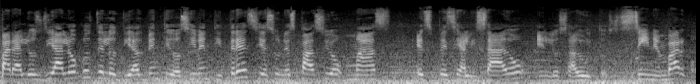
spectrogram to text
para los diálogos de los días 22 y 23, si es un espacio más especializado en los adultos. Sin embargo,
